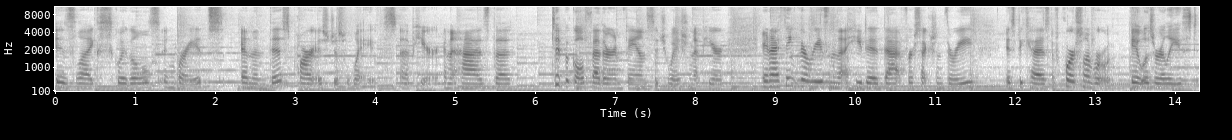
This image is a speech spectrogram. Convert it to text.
is like squiggles and braids. And then this part is just waves up here. And it has the typical feather and fan situation up here. And I think the reason that he did that for section three is because, of course, whenever it was released,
